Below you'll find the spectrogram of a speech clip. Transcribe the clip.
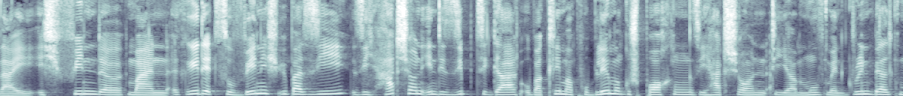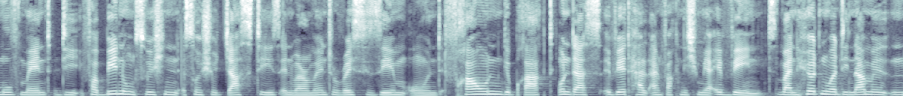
Maathai, ich finde, man redet zu wenig über sie. Sie hat schon in die 70er über Klimaprobleme gesprochen. Sie hat schon die Movement, Greenbelt Movement, die Verbindung zwischen Social Justice, Environmental Racism und Frauen gebracht. Und das wird halt einfach nicht mehr erwähnt. Man hört nur die Namen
